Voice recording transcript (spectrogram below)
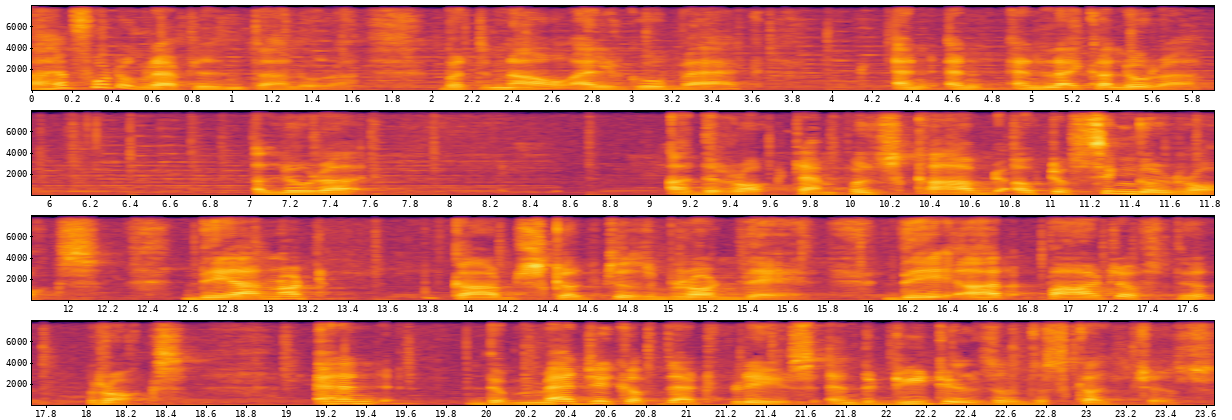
I have photographed Ajanta Ellora, but now I'll go back and, and, and like Ellora, Ellora are the rock temples carved out of single rocks. They are not carved sculptures brought there. They are part of the rocks. And the magic of that place and the details of the sculptures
